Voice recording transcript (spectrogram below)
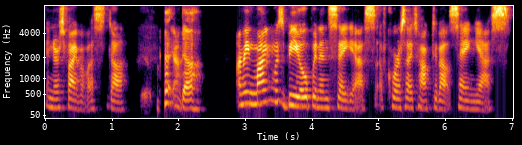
And there's five of us. Duh. Yeah. duh. I mean, mine was be open and say yes. Of course, I talked about saying yes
